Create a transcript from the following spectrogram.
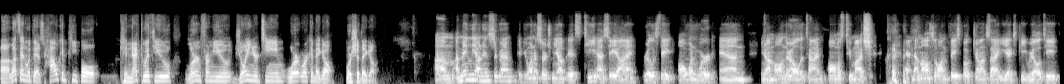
uh, let's end with this. How can people connect with you learn from you join your team? Where, where can they go? Where should they go? Um, i'm mainly on instagram. If you want to search me up it's tsai real estate all one word. And you know i'm on there all the time almost too much and I'm also on Facebook, John Tsai EXP Realty.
